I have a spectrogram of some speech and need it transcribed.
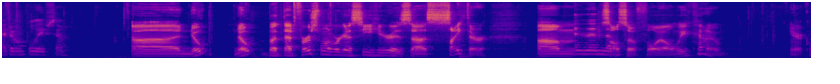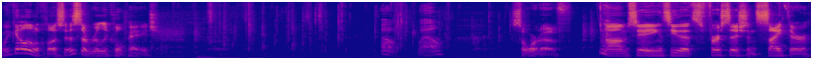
I don't believe so. Uh, nope. Nope. But that first one we're going to see here is uh, Scyther. Um, And then it's the- also foil. We kind of. Here, can we get a little closer? This is a really cool page. Oh well. Sort of. Um, so yeah, you can see that's first edition Scyther.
